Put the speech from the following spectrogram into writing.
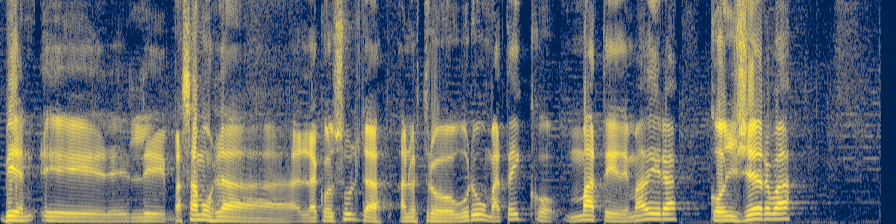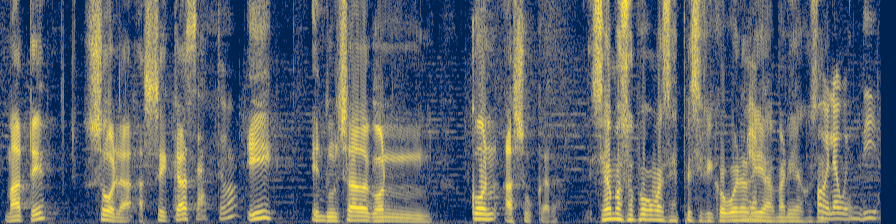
Bien, eh, le pasamos la, la consulta a nuestro gurú Mateico, mate de madera, con yerba, mate, sola a secas Exacto. y endulzada con, con azúcar. Seamos un poco más específicos. Buenos Bien. días, María José. Hola, buen día.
